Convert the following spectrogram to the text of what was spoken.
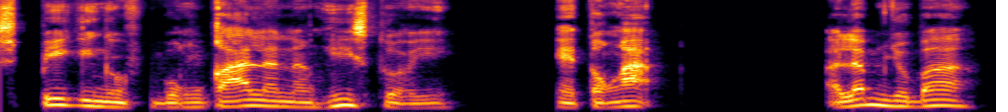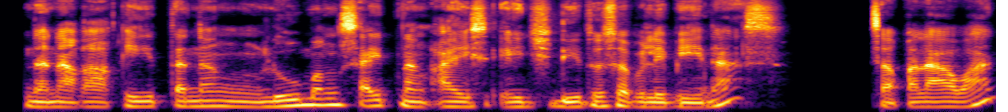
Speaking of bungkalan ng history, eto nga. Alam nyo ba na nakakita ng lumang site ng Ice Age dito sa Pilipinas? Sa Palawan?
